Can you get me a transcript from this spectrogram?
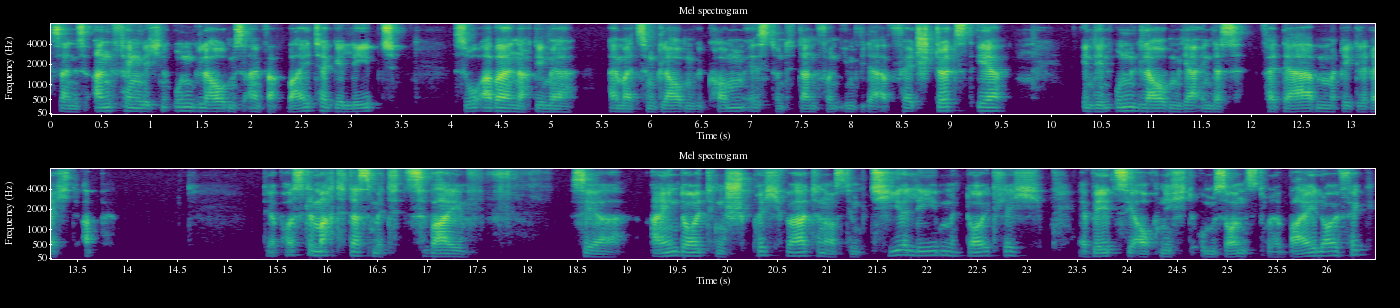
seines anfänglichen Unglaubens einfach weitergelebt, so aber, nachdem er einmal zum Glauben gekommen ist und dann von ihm wieder abfällt, stürzt er in den Unglauben, ja in das Verderben regelrecht ab. Der Apostel macht das mit zwei sehr eindeutigen Sprichwörtern aus dem Tierleben deutlich. Er wählt sie auch nicht umsonst oder beiläufig.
